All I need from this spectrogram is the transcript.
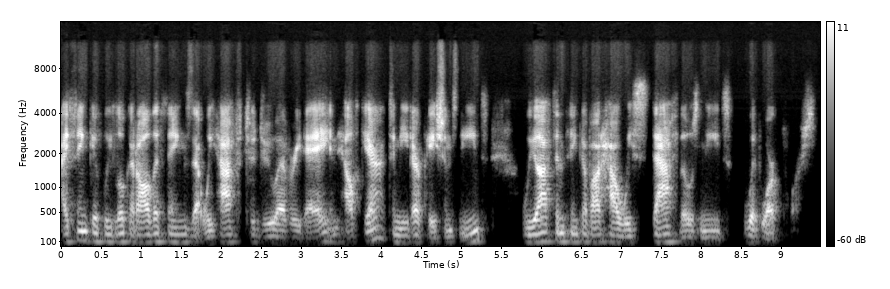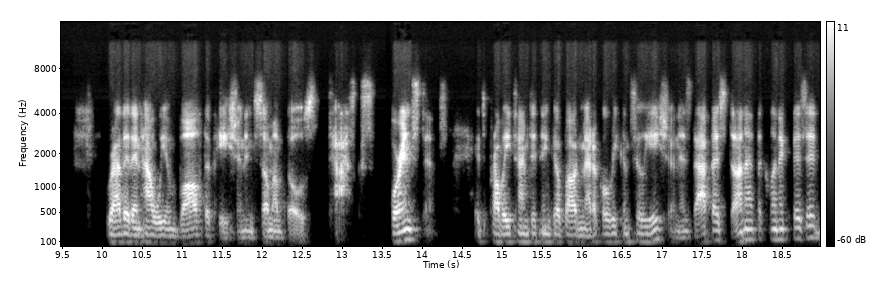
I think if we look at all the things that we have to do every day in healthcare to meet our patients' needs, we often think about how we staff those needs with workforce rather than how we involve the patient in some of those tasks. For instance, it's probably time to think about medical reconciliation. Is that best done at the clinic visit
